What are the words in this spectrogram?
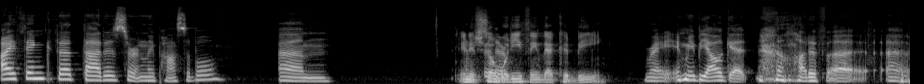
I think that that is certainly possible. Um, and I'm if sure so, what do you think that could be? Right. And maybe I'll get a lot of uh, uh,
